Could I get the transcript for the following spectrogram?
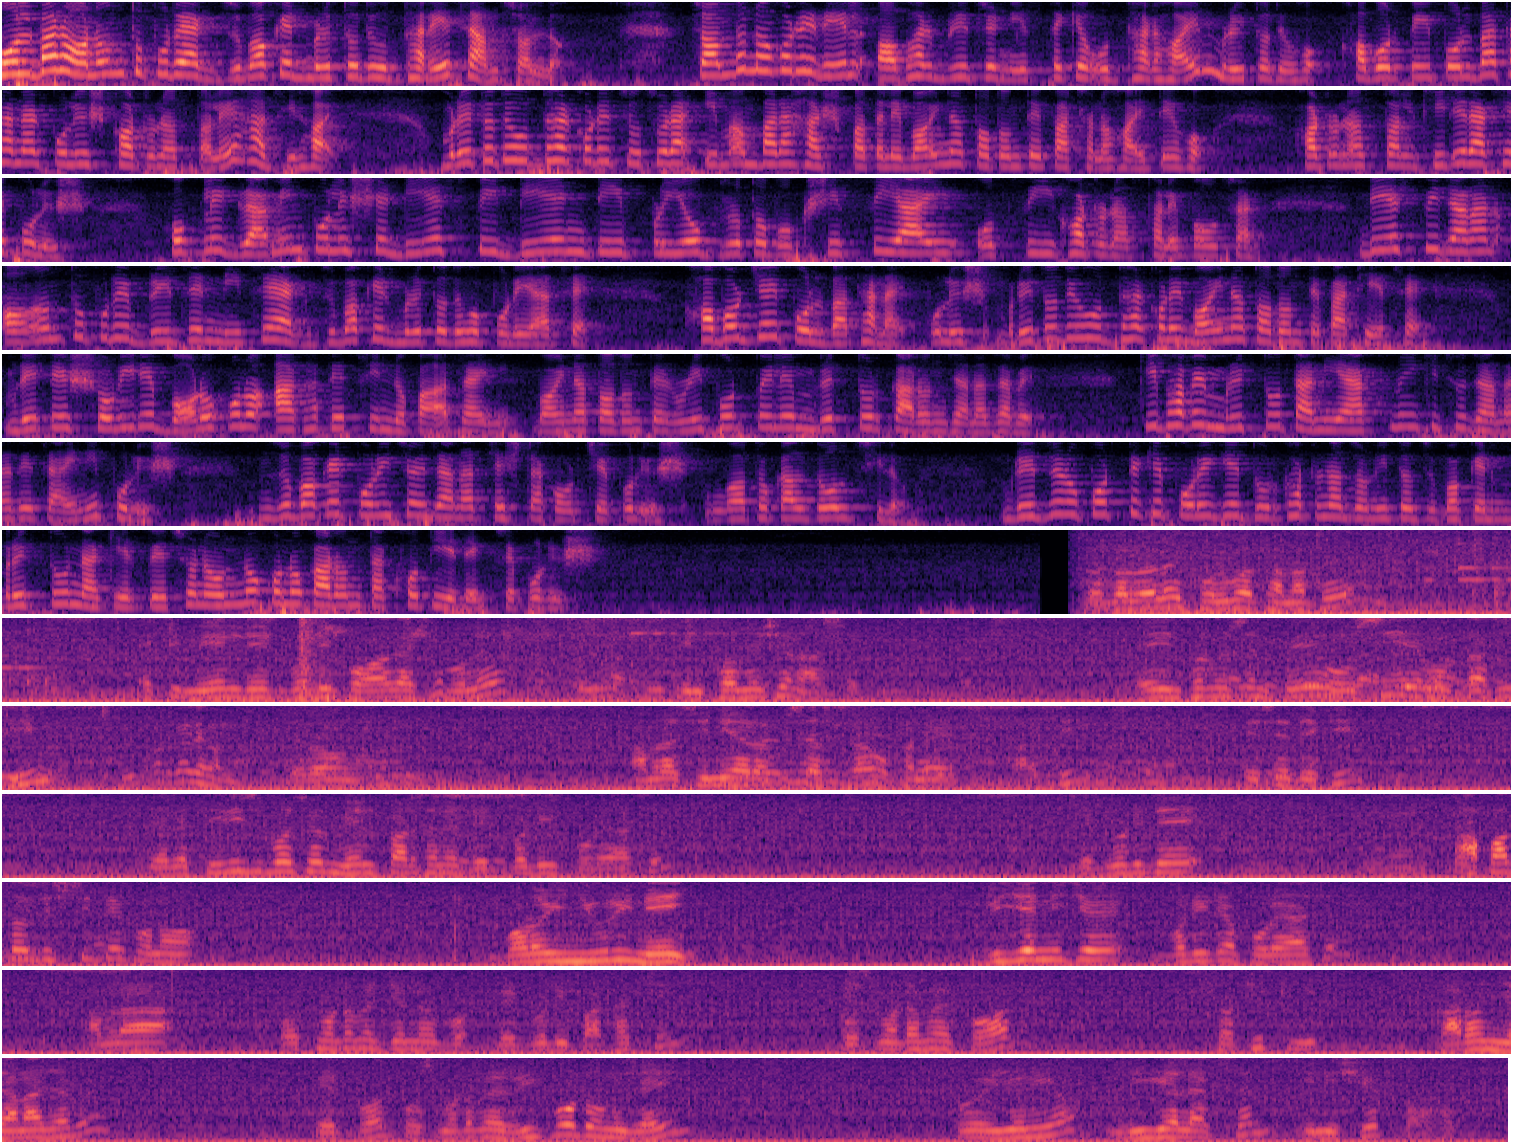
পোলবার অনন্তপুরে এক যুবকের মৃতদেহ উদ্ধারে চাঞ্চল্য। চন্দননগরে রেল ওভারব্রিজের নিচ থেকে উদ্ধার হয় মৃতদেহ। খবর পেয়ে পোলবা থানার পুলিশ ঘটনাস্থলে হাজির হয়। মৃতদেহ উদ্ধার করে চুচুড়া ইমামবাড়া হাসপাতালে ময়না তদন্তে পাঠানো হয় দেহ। ঘটনাস্থল ঘিরে রাখে পুলিশ। হুগলি গ্রামীণ পুলিশের DSP, DND Priyabrata Bakshi, CI ও সি ঘটনাস্থলে পৌঁছান। ডিএসপি জানান, অনন্তপুরে ব্রিজের নিচে এক যুবকের মৃতদেহ পড়ে আছে। খবর যায় পোলবা থানায়। পুলিশ মৃতদেহ উদ্ধার করে ময়না তদন্তে পাঠিয়েছে। মৃতের শরীরে বড় কোনো আঘাতের চিহ্ন পাওয়া যায়নি। ময়না তদন্তের রিপোর্ট পেলে মৃত্যুর কারণ জানা যাবে। কীভাবে মৃত্যু তা নিয়ে এখনোই কিছু জানাতে চায়নি পুলিশ। যুবকের পরিচয় জানার চেষ্টা করছে পুলিশ। গতকাল দোল ছিল। ব্রিজের উপর থেকে পড়ে গিয়ে দুর্ঘটনাজনিত যুবকের মৃত্যু নাকি এর পেছনে অন্য কোনো কারণ তা খতিয়ে দেখছে পুলিশ। সকালবেলায় ফলবা থানাতে একটি মেল ডেড বডি পাওয়া গেছে বলে ইনফরমেশন আসে। এই ইনফরমেশন পেয়ে ওসি এবং তার টিম এবং আমরা সিনিয়র অফিসার্সরা ওখানে আসি, এসে দেখি যাকে তিরিশ বছর মেল পার্সনের ডেড বডি পড়ে আছে। ডেড বডিতে আপাত দৃষ্টিতে কোনো বড় ইঞ্জুরি নেই। ব্রিজের নিচে বডিটা পড়ে আছে। আমরা পোস্টমর্টমের জন্য ডেড বডি পাঠাচ্ছি। পোস্টমর্টমের পর সঠিক কারণ জানা যাবে। এরপর পোস্টমর্টমের রিপোর্ট অনুযায়ী প্রয়োজনীয় লিগ্যাল অ্যাকশন ইনিশিয়েট করা হবে।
